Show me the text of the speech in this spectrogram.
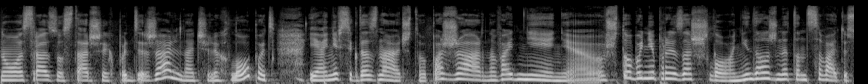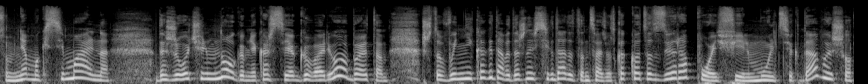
но сразу старшие их поддержали, начали хлопать. И они всегда знают, что пожар, наводнение, что бы ни произошло, они должны танцевать. То есть у меня максимально, даже очень много, мне кажется, я говорю об этом, что вы никогда, вы должны всегда танцевать. Вот как вот этот «Зверопой» фильм, мультик, да, вышел,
